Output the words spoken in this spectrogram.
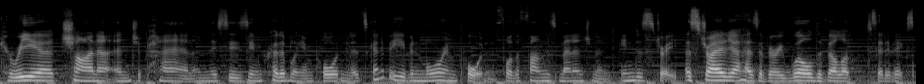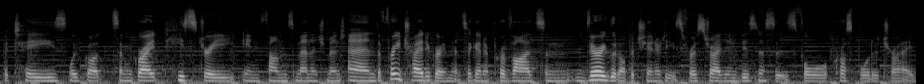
Korea, China and Japan and this is incredibly important. It's going to be even more important for the funds management industry. Australia has a very well developed set of expertise. We've got some great history in funds management and the free trade agreements are going to provide some very good opportunities for Australian businesses for cross-border trade.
